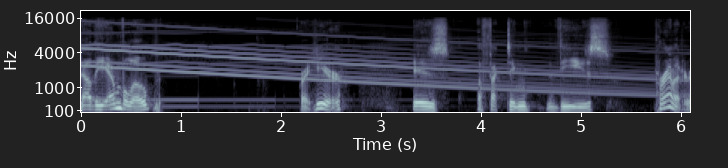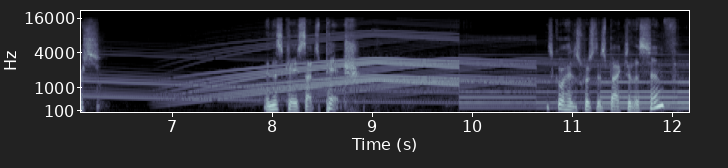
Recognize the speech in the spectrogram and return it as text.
Now the envelope right here is affecting these parameters. In this case, that's pitch. Let's go ahead and switch this back to the synth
